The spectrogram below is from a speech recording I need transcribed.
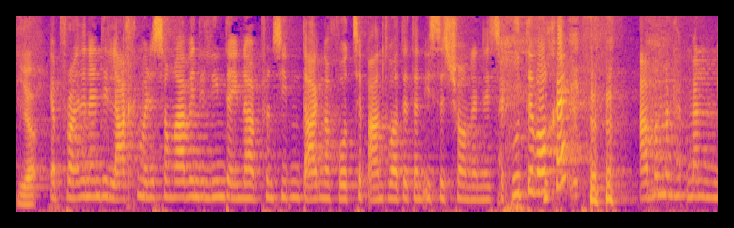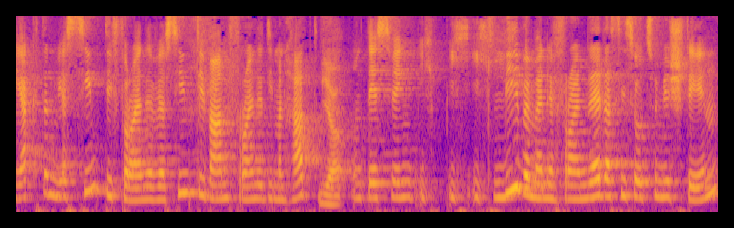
Ja. Ich habe Freundinnen, die lachen, weil die sagen, ah, wenn die Linda innerhalb von sieben Tagen auf WhatsApp antwortet, dann ist es schon eine sehr gute Woche. Aber man, man merkt dann, wer sind die Freunde, wer sind die wahren Freunde, die man hat. Ja. Und deswegen, ich, ich, ich liebe meine Freunde, dass sie so zu mir stehen,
